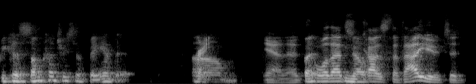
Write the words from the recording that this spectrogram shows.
because some countries have banned it. Right. Um, yeah. That, but, well, that's you know, caused the value to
